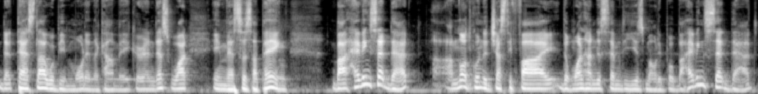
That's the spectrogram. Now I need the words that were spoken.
that Tesla will be more than a car maker. And that's what investors are paying. But having said that, I'm not going to justify the 170 years multiple. But having said that,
